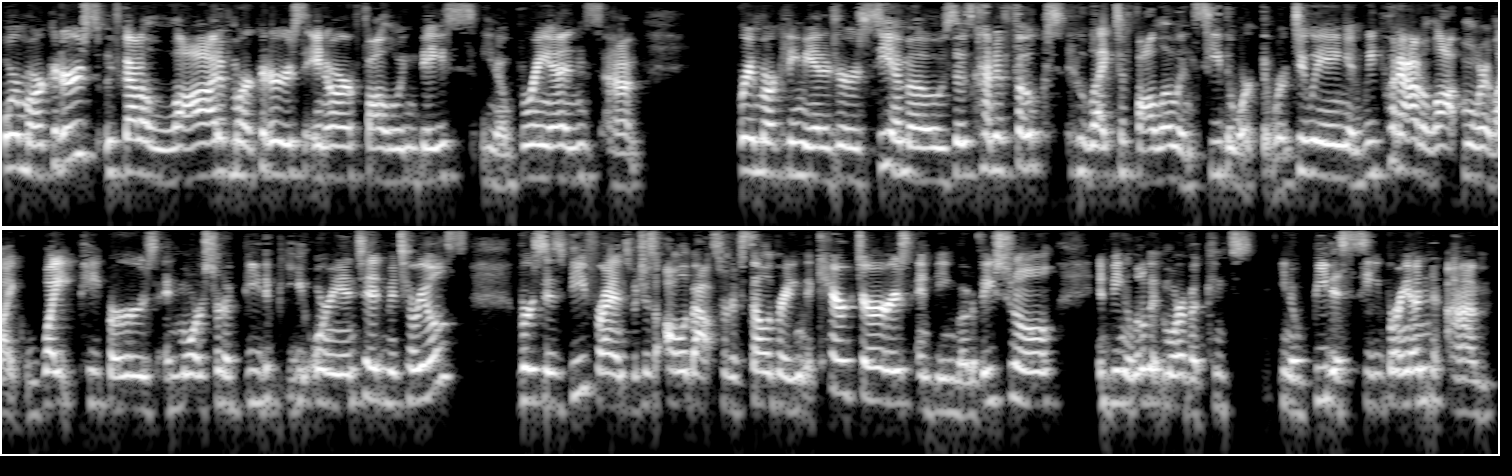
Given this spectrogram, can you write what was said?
or marketers. We've got a lot of marketers in our following base, you know, brands, um, brand marketing managers, CMOs, those kind of folks who like to follow and see the work that we're doing. And we put out a lot more like white papers and more sort of B2B oriented materials versus VeeFriends, which is all about sort of celebrating the characters and being motivational and being a little bit more of a, you know, B2C brand. Um,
